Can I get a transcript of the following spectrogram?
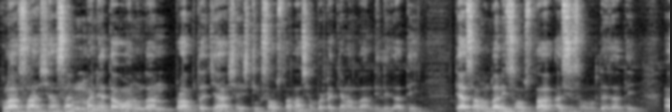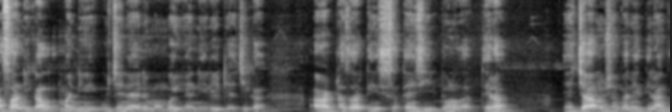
खुलासा शासन मान्यता व अनुदान प्राप्त ज्या शैक्षणिक संस्थांना शंभर टक्के अनुदान दिले जाते त्यास अनुदानित संस्था असे संबोधले जाते. असा निकाल माननीय उच्च न्यायालय मुंबई यांनी रेट याचिका आठ हजार तीनशे सत्याऐंशी दोन हजार तेरा याच्या अनुषंगाने दिनांक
